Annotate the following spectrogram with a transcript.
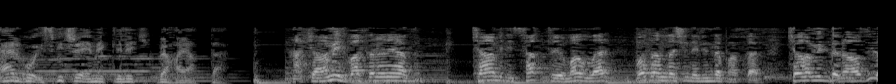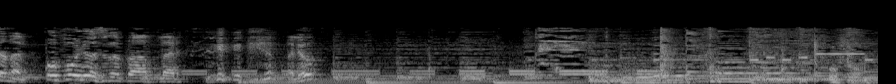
Ergo İsviçre Emeklilik ve Hayatta. Ha Kamil bak sana ne yazdım. Kamil'in sattığı mallar vatandaşın elinde patlar. Kamil de razı yanar. O folyosunu rahatlar. Alo? UFO,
